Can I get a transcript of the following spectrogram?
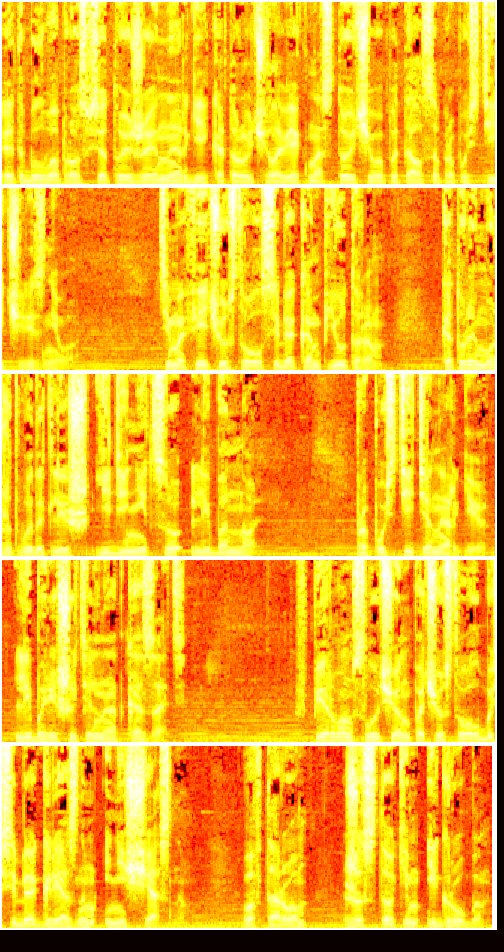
Это был вопрос все той же энергии, которую человек настойчиво пытался пропустить через него. Тимофей чувствовал себя компьютером, который может выдать лишь единицу либо ноль. Пропустить энергию, либо решительно отказать. В первом случае он почувствовал бы себя грязным и несчастным, во втором – жестоким и грубым.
